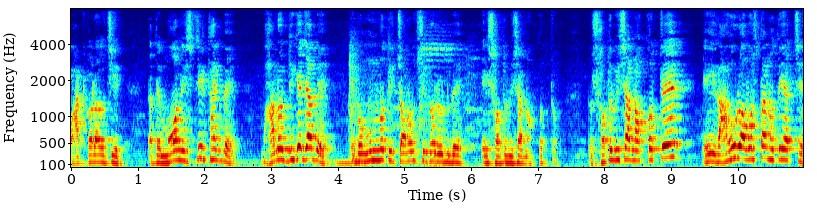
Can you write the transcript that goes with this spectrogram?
পাঠ করা উচিত। তাতে মন স্থির থাকবে ভালোর দিকে যাবে এবং উন্নতির চরম শিখরে উঠবে এই শতবিশা নক্ষত্র। তো শতবিশা নক্ষত্রের এই রাহুর অবস্থান হতে যাচ্ছে।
